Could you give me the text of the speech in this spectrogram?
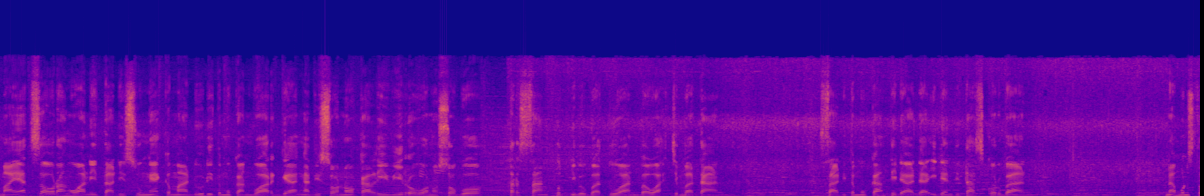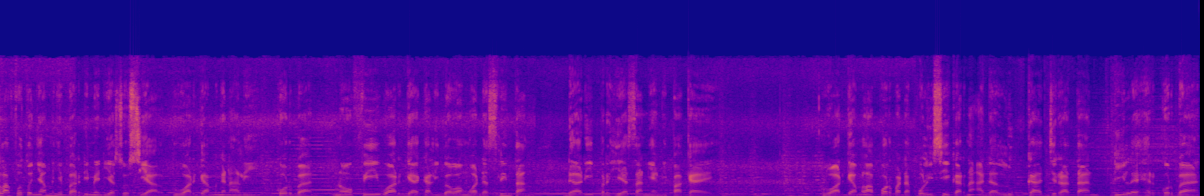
Mayat seorang wanita di Sungai Kemadu ditemukan warga Ngadisono Kaliwiro Wonosobo tersangkut di bebatuan bawah jembatan. Saat ditemukan tidak ada identitas korban. Namun setelah fotonya menyebar di media sosial, keluarga mengenali korban Novi warga Kalibawang Wadas Lintang dari perhiasan yang dipakai. Keluarga melapor pada polisi karena ada luka jeratan di leher korban.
